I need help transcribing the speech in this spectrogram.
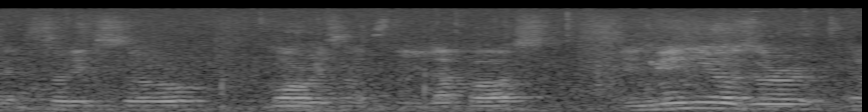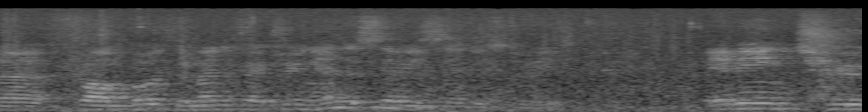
then Sodexo, more recently La Poste, and many other from both the manufacturing and the service industries, aiming to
